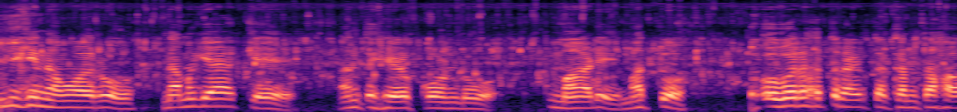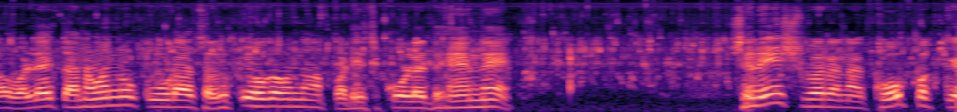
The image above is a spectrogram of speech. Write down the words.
ಈಗಿನವರು ನಮಗೆ ಯಾಕೆ ಅಂತ ಹೇಳಿಕೊಂಡು ಮಾಡಿ ಮತ್ತು ಅವರ ಹತ್ರ ಇರ್ತಕ್ಕಂತಹ ಒಳ್ಳೆತನವನ್ನು ಕೂಡ ಸದುಪಯೋಗವನ್ನು ಪಡಿಸಿಕೊಳ್ಳದೇನೆ ಶನೇಶ್ವರನ ಕೋಪಕ್ಕೆ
